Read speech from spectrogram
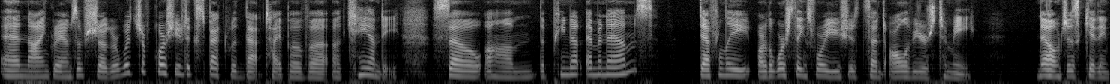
and nine grams of sugar, which of course you'd expect with that type of a, a candy. So um, the peanut M&Ms definitely are the worst things for you. You should send all of yours to me. No, I'm just kidding.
